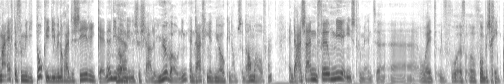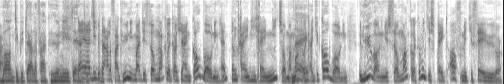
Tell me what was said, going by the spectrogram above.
Maar echt de familie Tokkie, die we nog uit de serie kennen... die Ja. wonen in een sociale huurwoning. En daar ging het nu ook in Amsterdam over. En daar zijn veel meer instrumenten eh, hoe heet, voor, voor, beschikbaar. Want die betalen vaak huur niet. En Nou ja, dit- die betalen vaak huur niet. Maar het is veel makkelijker als jij een koopwoning hebt. Dan kan je diegene niet zomaar Nee. makkelijk uit je koopwoning. Een huurwoning is veel makkelijker. Want je spreekt af met je verhuurder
